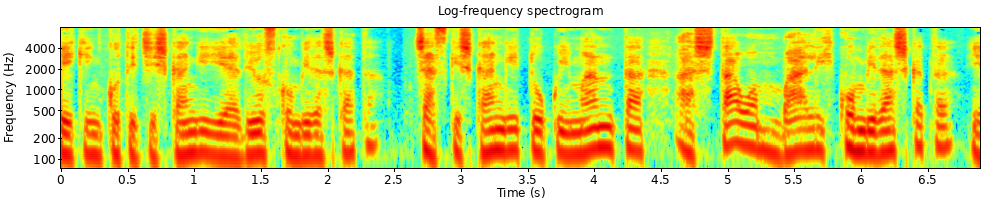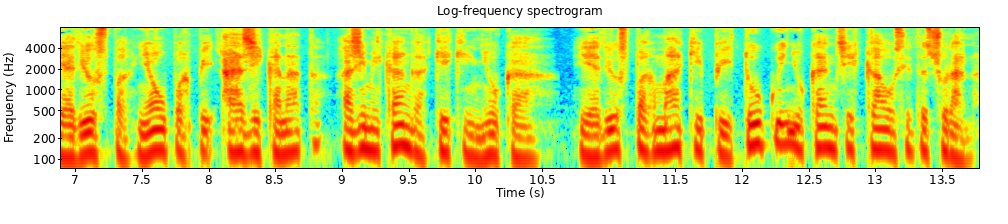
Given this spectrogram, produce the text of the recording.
kikin kutichishkanki Dios convidashkata chaskishkanki tukuymanta ashtawan balik convidashkata ya Diospak ñawpakpi alli kanata allimi kanka kikin ñuka ya Diospak makipi tukuy ñukanchik kawsita churana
